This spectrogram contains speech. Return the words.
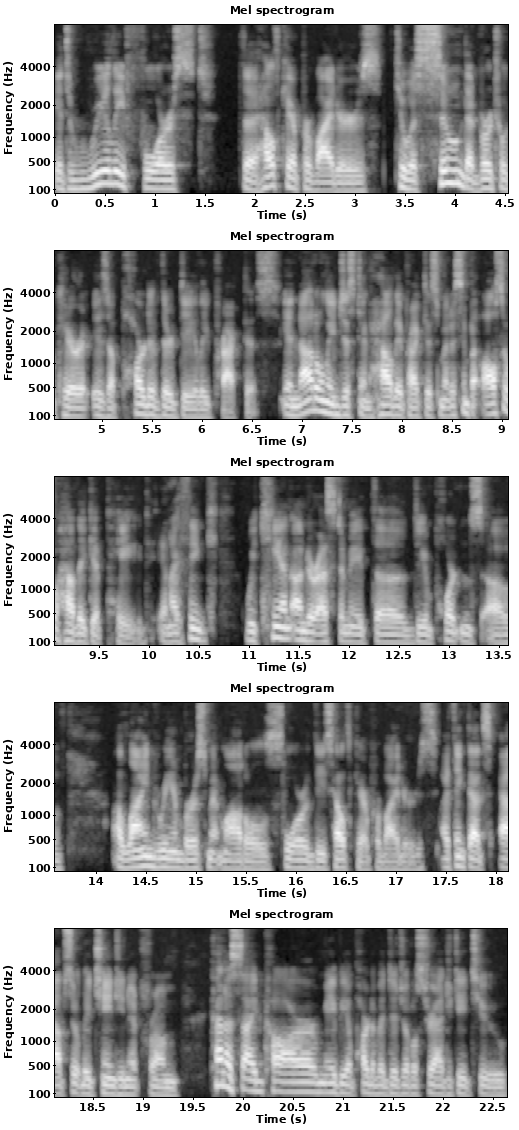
it's really forced the healthcare providers to assume that virtual care is a part of their daily practice. And not only just in how they practice medicine, but also how they get paid. And I think we can't underestimate the, the importance of aligned reimbursement models for these healthcare providers. I think that's absolutely changing it from kind of sidecar, maybe a part of a digital strategy to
